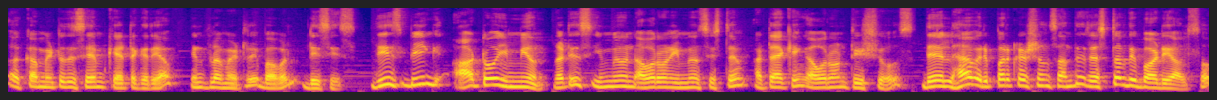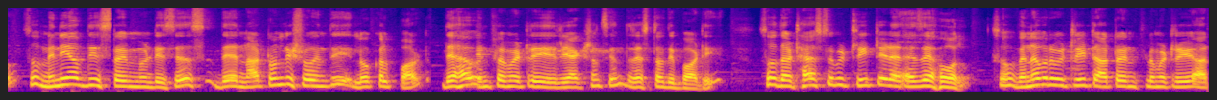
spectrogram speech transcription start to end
uh, come into the same category of inflammatory bowel disease. These being autoimmune, that is immune, our own immune system attacking our own tissues, they will have repercussions on the rest of the body also. So many of these autoimmune diseases, they not only show in the local part, they have inflammatory reactions in the rest of the body. So that has to be treated as a whole. So whenever we treat autoinflammatory or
